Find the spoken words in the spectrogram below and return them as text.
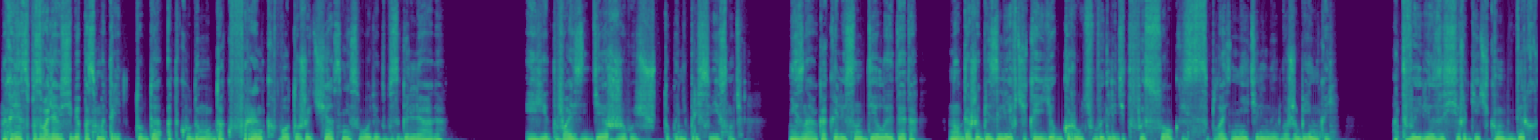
наконец позволяю себе посмотреть туда, откуда мудак Фрэнк вот уже час не сводит взгляда. И едва сдерживаюсь, чтобы не присвистнуть. Не знаю, как Элисон делает это, но даже без лифчика ее грудь выглядит высокой, с соблазнительной ложбинкой. От выреза сердечком вверх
